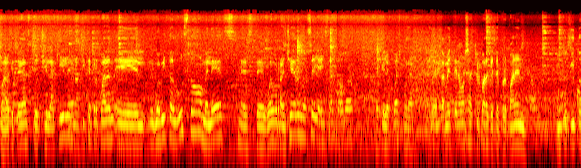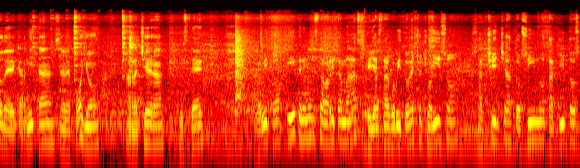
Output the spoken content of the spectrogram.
para que te hagas tu chilaquiles. Bueno, aquí te preparan el, el huevito al gusto, omelets, este, huevo ranchero, no sé, y ahí está todo lo que le puedes poner. También tenemos aquí para que te preparen un poquito de carnita, se de pollo, arrachera, bistec, huevito y tenemos esta barrita más que ya está el huevito hecho, chorizo, salchicha, tocino, taquitos,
